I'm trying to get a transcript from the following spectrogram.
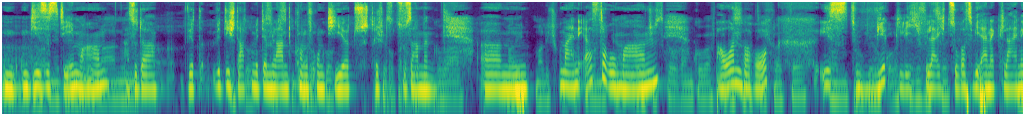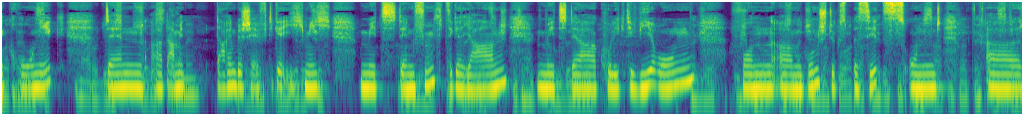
um, um dieses Thema. Also da wird, wird die Stadt mit dem Land konfrontiert, trifft zusammen. Ähm, mein erster Roman, Bauernbarock, ist wirklich vielleicht sowas wie eine kleine Chronik, denn äh, damit Darin beschäftige ich mich mit den 50er Jahren, mit der Kollektivierung von ähm, Grundstücksbesitz und äh,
